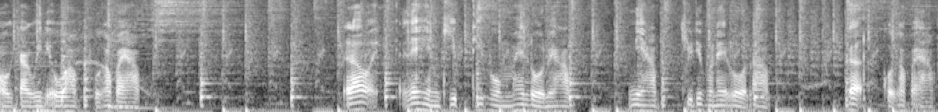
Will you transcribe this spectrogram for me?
ออกจากวิดีโอครับกดเข้าไปครับ แล้วได้เห็นคลิปที่ผมให้โหลดไหมครับ นี่ครับคลิปที่ผมให้โหลดนะครับ ก็กดเข้าไปครับ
